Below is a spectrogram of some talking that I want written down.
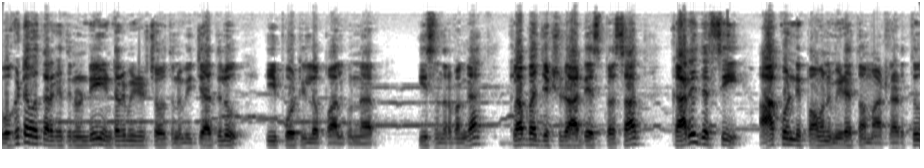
ఒకటవ తరగతి నుండి ఇంటర్మీడియట్ చదువుతున్న విద్యార్థులు ఈ పోటీల్లో పాల్గొన్నారు. ఈ సందర్భంగా క్లబ్ అధ్యక్షుడు ఆర్డీఎస్ ప్రసాద్ కార్యదర్శి ఆకొండి పవన్ మీడియాతో మాట్లాడుతూ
